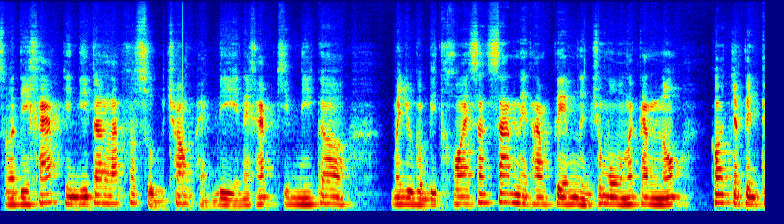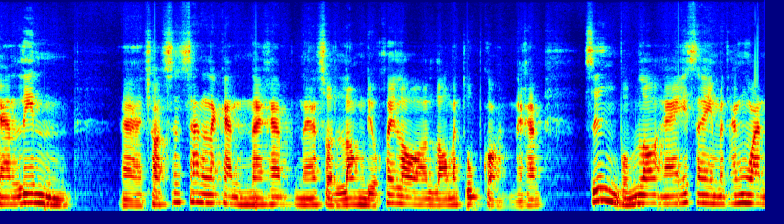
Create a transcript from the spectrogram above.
สวัสดีครับ ยินดีต้อนรับเข้าสู่ช่องแผนดีนะครับ คลิปนี้ก็มาอยู่กับบิตคอยสั้นๆ ในทม์เฟรม1 ชั่วโมงแล้วกันเนาะก็จะเป็นการเล่นอ่าช็อตสั้นๆแล้วกันนะครับนะส่วนลองเดี๋ยวค่อยรอรอมาทุบก่อนนะครับ ซึ่งผมรอ RSI มาทั้งวัน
